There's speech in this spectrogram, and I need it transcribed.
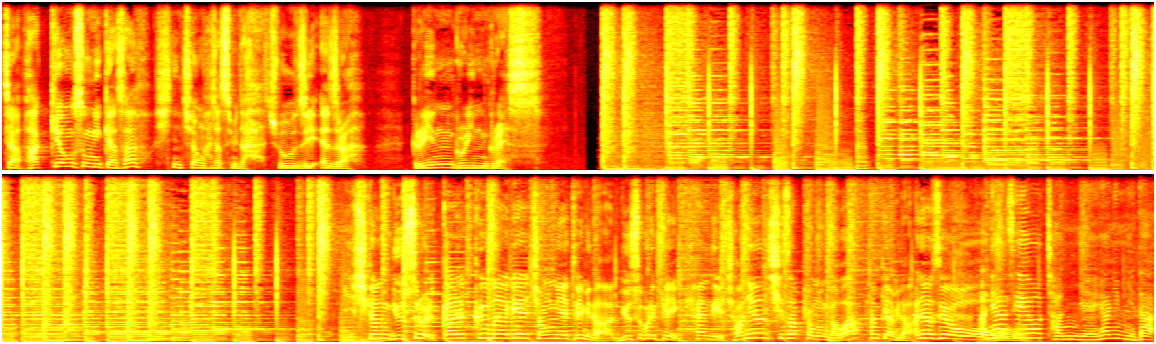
자, 박경숙님께서 신청하셨습니다. George Ezra, Green Green Grass. 이 시간 뉴스를 깔끔하게 정리해 드립니다. 뉴스 브리핑 캔디 전예현 시사평론가와 함께합니다. 안녕하세요. 안녕하세요. 전예현입니다.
